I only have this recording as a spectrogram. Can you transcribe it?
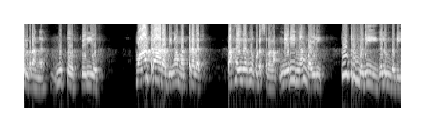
சொல்றாங்க? மூத்தோர் பெரியோர். மாற்றார் அப்படின்னா மற்றவர். பகைவர்னு கூட சொல்லலாம். நெறினா வழி. தூற்றும்படி இகழும்படி.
